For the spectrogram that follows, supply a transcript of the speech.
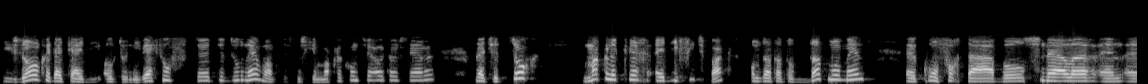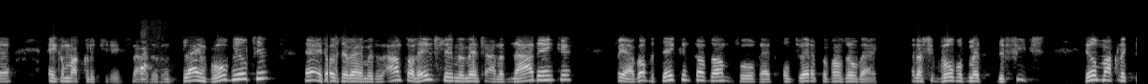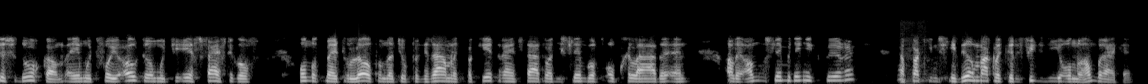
Die zorgen dat jij die auto niet weg hoeft te, te doen, hè, want het is misschien makkelijk om twee auto's te hebben. Maar dat je toch makkelijker eh, die fiets pakt, omdat dat op dat moment eh, comfortabel, sneller en, eh, en gemakkelijker is. Nou, Ja. dat is een klein voorbeeldje. Hè, en zo zijn wij met een aantal hele slimme mensen aan het nadenken. Van ja, wat betekent dat dan voor het ontwerpen van zo'n wijk? En als je bijvoorbeeld met de fiets heel makkelijk tussendoor kan en je moet voor je auto moet je eerst 50 of 100 meter lopen, omdat je op een gezamenlijk parkeerterrein staat waar die slim wordt opgeladen en allerlei andere slimme dingen gebeuren, dan pak je misschien veel makkelijker de fiets die je onder handbereik hebt.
